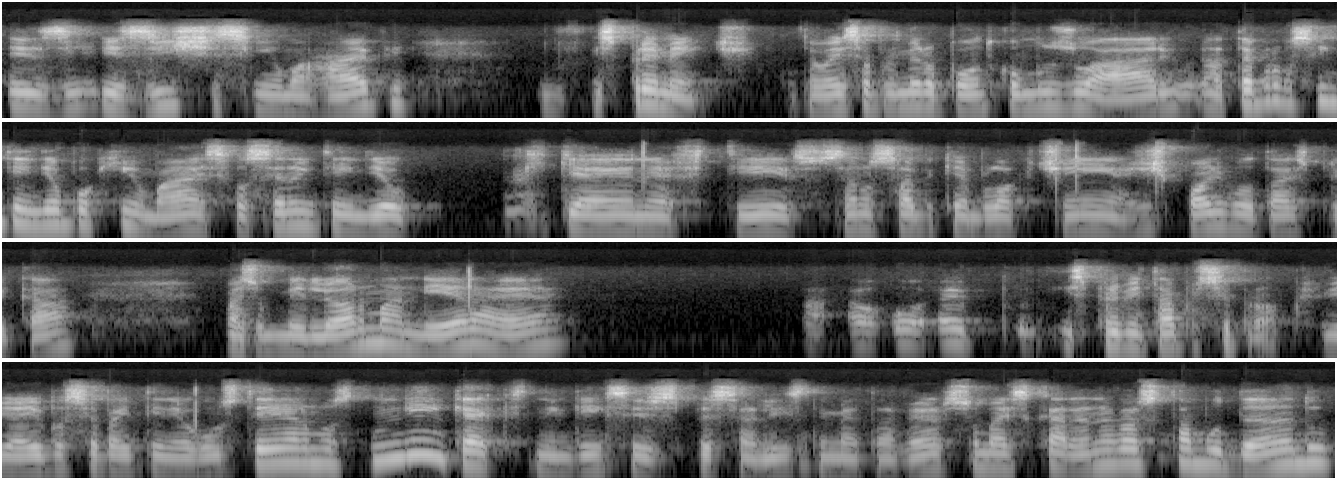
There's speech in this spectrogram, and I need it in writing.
existe sim uma hype. Experimente. Então, esse é o primeiro ponto como usuário. Até para você entender um pouquinho mais. Se você não entendeu o que é NFT, se você não sabe o que é blockchain, a gente pode voltar a explicar. Mas a melhor maneira é é experimentar por si próprio. E aí você vai entender alguns termos. Ninguém quer que ninguém seja especialista em metaverso, mas, cara, o negócio está mudando.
